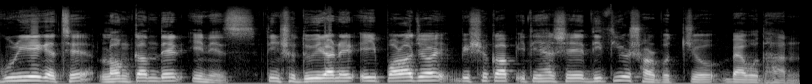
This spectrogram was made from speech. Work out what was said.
গুড়িয়ে গেছে লঙ্কানদের ইনিস। তিনশো দুই রানের এই পরাজয় বিশ্বকাপ ইতিহাসে দ্বিতীয় সর্বোচ্চ ব্যবধান।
